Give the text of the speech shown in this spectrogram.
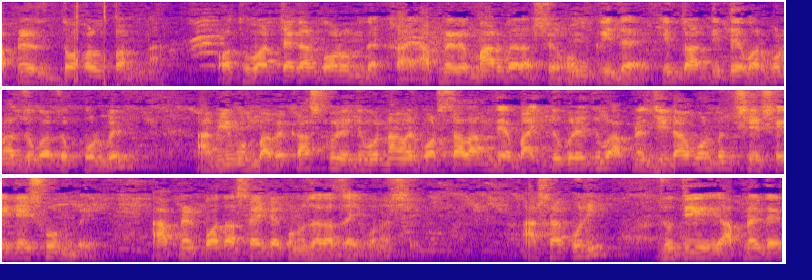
আপনার দখল পান না, অথবা টাকার গরম দেখায় আপনার মারবার আসে হুমকি দেয়, কিন্তু আর দিতে পারব না, যোগাযোগ করবেন। আমি এমন ভাবে কাজ করে দেবো, নামের পর সালাম দিয়ে বাধ্য করে দেবো, আপনি যেটা বলবেন সে সেইটাই শুনবে। আপনার কথা সাইডে কোনো জায়গা যাইব না সে। আশা করি যদি আপনাদের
